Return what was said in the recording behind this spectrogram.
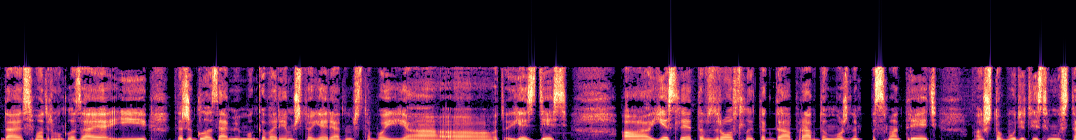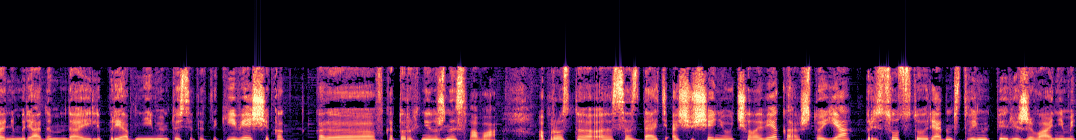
да, и смотрим в глаза, и даже глазами мы говорим, что я рядом с тобой, я, я здесь. А, если это взрослый, тогда, правда, можно посмотреть, что будет, если мы станем рядом, да, или приобнимем. То есть это такие вещи, как в которых не нужны слова, а просто э, создать ощущение у человека, что я присутствую рядом с твоими переживаниями.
